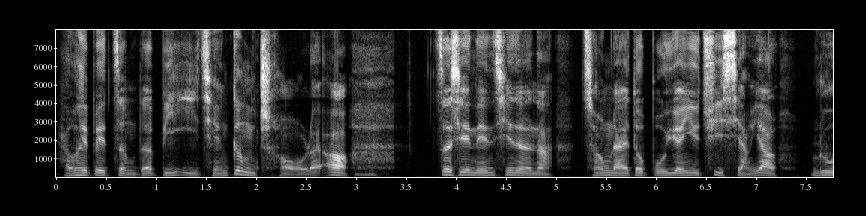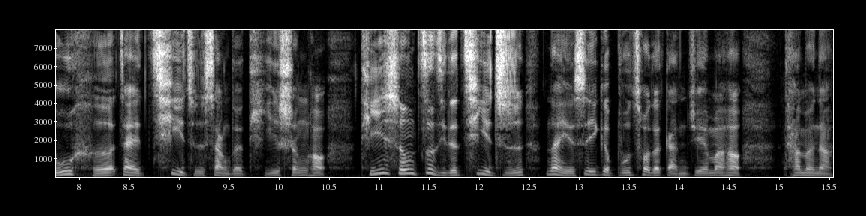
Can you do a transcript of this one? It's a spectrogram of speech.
还会被整得比以前更丑了哦。这些年轻人呢、从来都不愿意去想要。如何在气质上的提升哈，提升自己的气质，那也是一个不错的感觉嘛哈。他们呢，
